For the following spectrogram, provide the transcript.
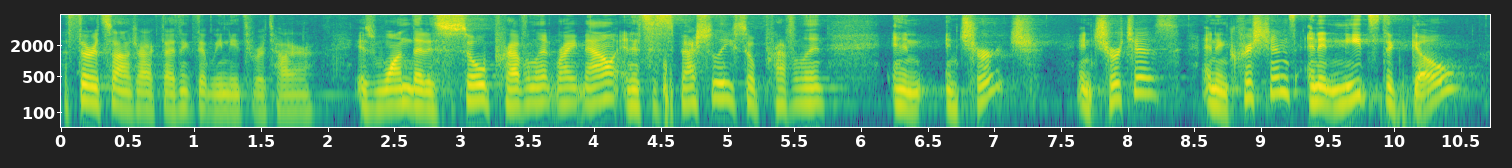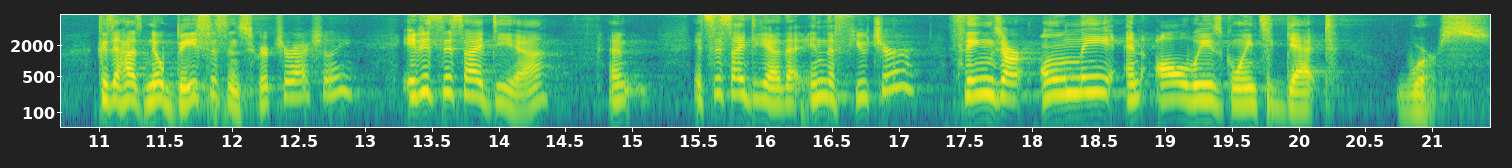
The third soundtrack that I think that we need to retire is one that is so prevalent right now, and it's especially so prevalent in, in church, in churches, and in Christians, and it needs to go because it has no basis in Scripture, actually. It is this idea, and it's this idea that in the future, things are only and always going to get worse.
